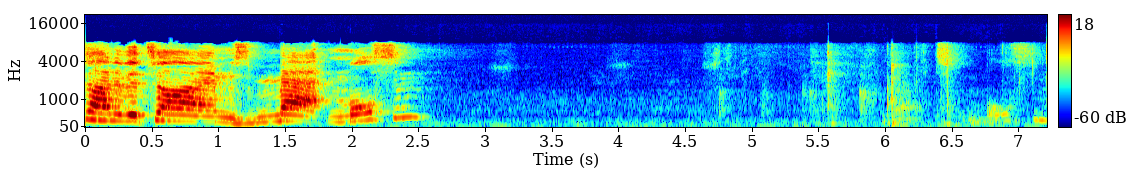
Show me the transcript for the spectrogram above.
Sign of the Times, Matt Moulson. Matt Moulson.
